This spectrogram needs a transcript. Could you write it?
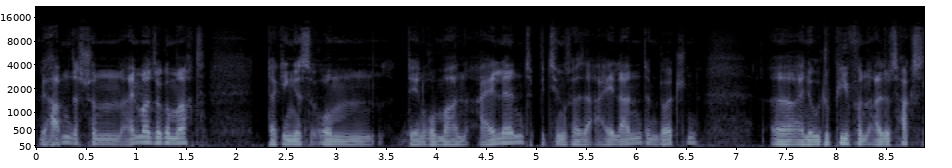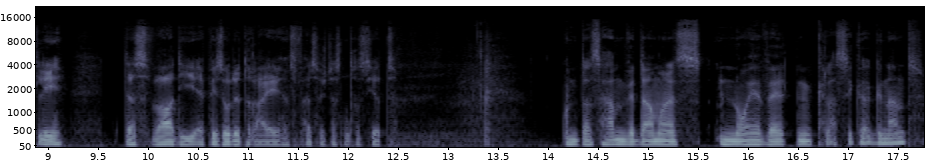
Wir haben das schon einmal so gemacht. Da ging es um den Roman Island, beziehungsweise Island im Deutschen. Äh, eine Utopie von Aldous Huxley. Das war die Episode 3, falls euch das interessiert. Und das haben wir damals Neue Welten Klassiker genannt,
